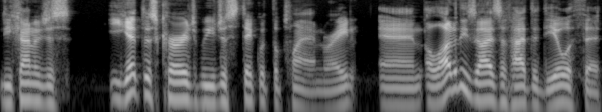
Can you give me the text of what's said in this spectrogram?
you kind of just you get discouraged, but you just stick with the plan, right? And a lot of these guys have had to deal with it,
